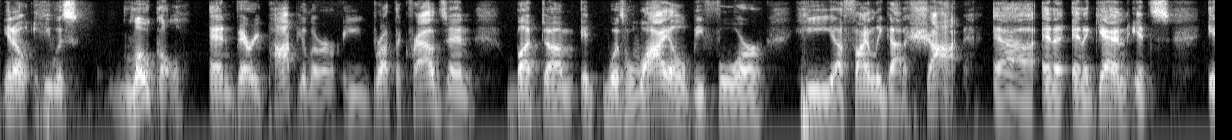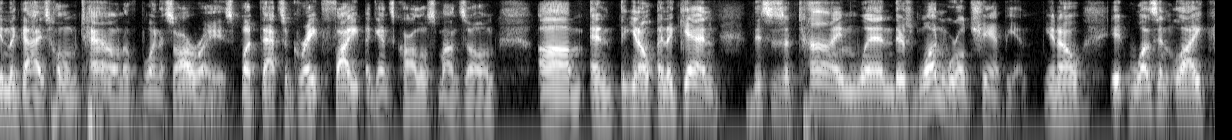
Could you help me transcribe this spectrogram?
you know, he was local and very popular. He brought the crowds in, but um, it was a while before he uh, finally got a shot. Uh, and and again, it's in the guy's hometown of Buenos Aires, but that's a great fight against Carlos Monzon. Um, and you know, and again, this is a time when there's one world champion. You know, it wasn't like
